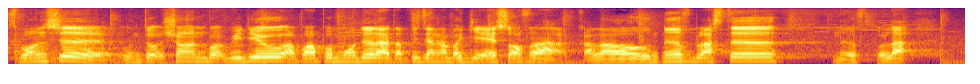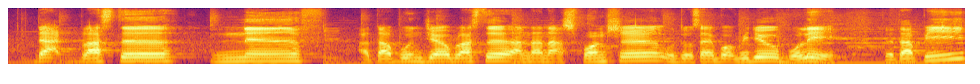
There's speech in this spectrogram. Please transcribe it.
sponsor untuk Sean buat video apa-apa model lah tapi jangan bagi airsoft lah. Kalau nerf blaster nerf pula. Dat blaster Nerf ataupun Gel Blaster anda nak sponsor untuk saya buat video boleh tetapi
